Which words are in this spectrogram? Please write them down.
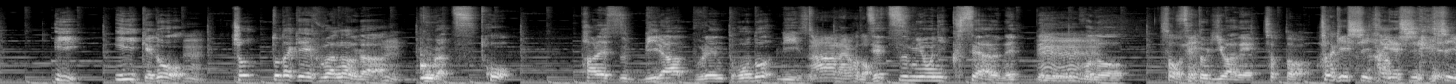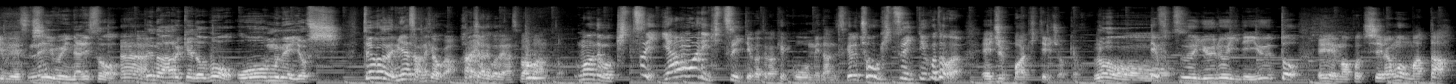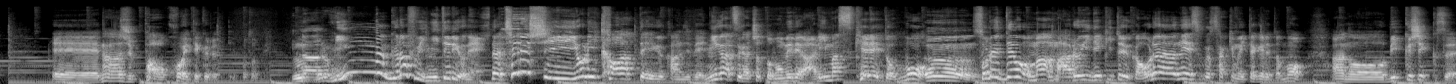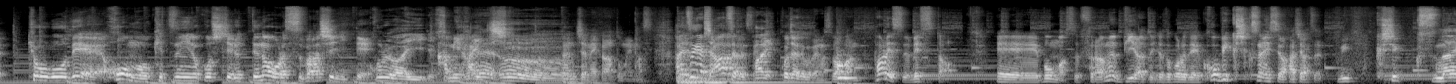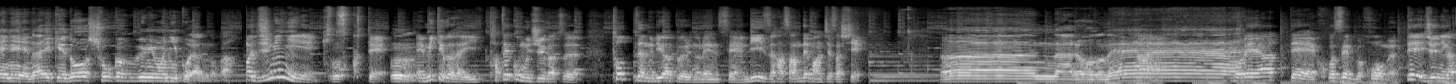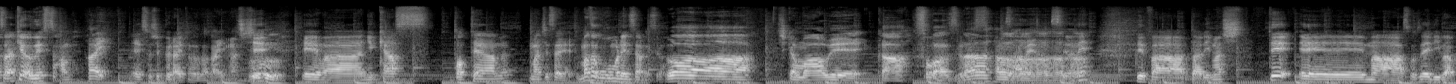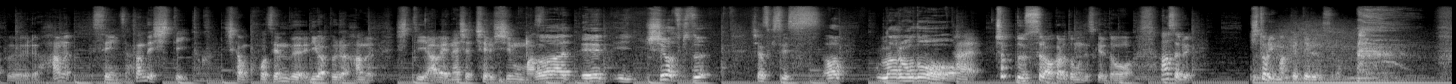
いい。いいけど、うん。ちょっとだけ不安なのが、うん。5月。ほパレスビラブレントフォードリーズ。うああなるほど。絶妙に癖あるねっていう、こそうね。の瀬戸際で。ちょっと激しい激しいチームですね。チームになりそう、っていうのはあるけどもおおむねよし。ということで皆さんの評価、い。こちらでございます。ババンと。まあでもきつい、やんわりきついっていう方が結構多めなんですけど、超きついっていう方は、えー、10%切ってる状況。ので、普通ゆるいで言うと、えー、まあこちらもまた、えー、70%を超えてくるっていうことで。なるほどみんなグラフに似てるよね。だからチェルシーよりかはっていう感じで、2月がちょっと重めではありますけれども、うんそれでもまあ丸い出来というか、俺はね、さっきも言ったけれども、あのービッグシックス、強豪でホームをケツに残してるっていうのは俺は素晴らしい日程。これはいいですね神配置うんなんじゃないかなと思います。はい、次はしてアーセナルですね。はいこちらでございます。ババンパレス、レスター、えー、ボーンマス、フラム、ビラといったところで、ここビッグシックスないんですよ、8月。ビッグシックスないねないけど昇格組も2個やるのかまあ、地味にきつくて、うんえー見てください。立て込む10月、トッテナム、リバプールの連戦、リーズ挟んでマンチェスターシティ。あーなるほどねこれあって、ここ全部ホーム。で、12月だけはウエストハム。はいえーそしてブライトンと戦いまして、うんえー、まあ、ニューキャス、トッテナム、マンチェスターユナイテまたここも連戦なんですよ。わーしかもアウェーかそうなんですよ。アウェーなんですよね。で、バーっとありまして、えー、まあ、それでリバプール、ハム、セインツ挟んでシティとか。しかもここ全部リバプール、ハム、シティ、アウェー、ないしはチェルシーもまうず。わーえー、4月きつシャツきついです。あなるほど、はい。ちょっとうっすらわかると思うんですけれど、アーセナル、一人負けてるんですよ。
